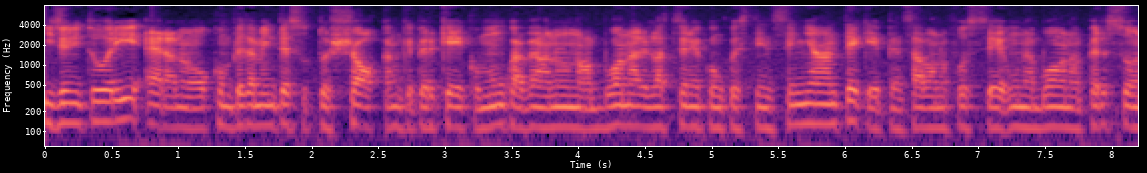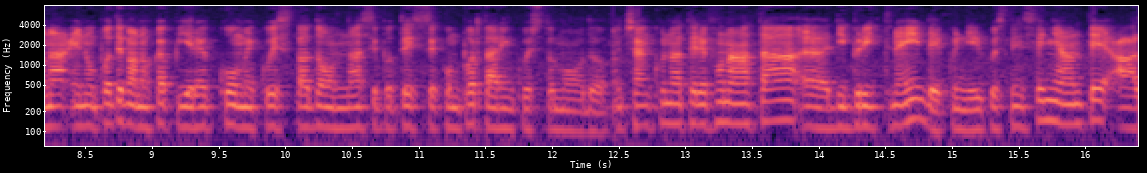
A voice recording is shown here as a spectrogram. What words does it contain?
i genitori erano completamente sotto shock anche perché comunque avevano una buona relazione con questo insegnante che pensavano fosse una buona persona e non potevano capire come questa donna si potesse comportare in questo modo. C'è anche una telefonata eh, di Britney, quindi di questo insegnante a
